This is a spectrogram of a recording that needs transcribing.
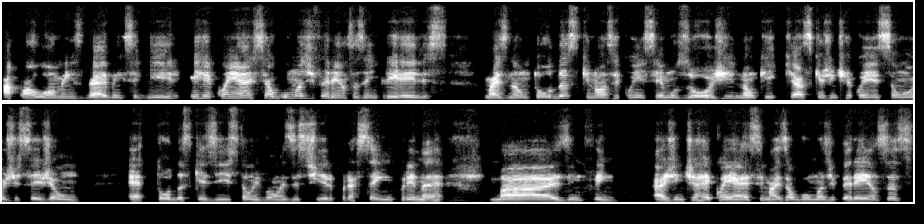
a qual homens devem seguir e reconhece algumas diferenças entre eles, mas não todas que nós reconhecemos hoje, não que, que as que a gente reconheçam hoje sejam é, todas que existam e vão existir para sempre, né? Mas, enfim, a gente já reconhece mais algumas diferenças,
